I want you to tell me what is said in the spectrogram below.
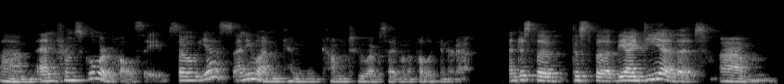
um, and from school board policy. So yes, anyone can come to a website on the public internet. And just the just the the idea that um,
